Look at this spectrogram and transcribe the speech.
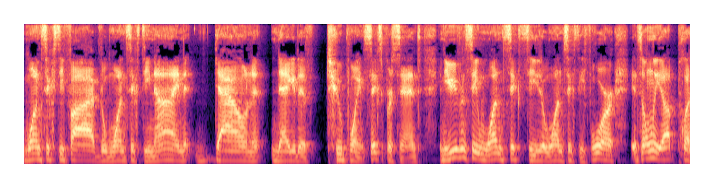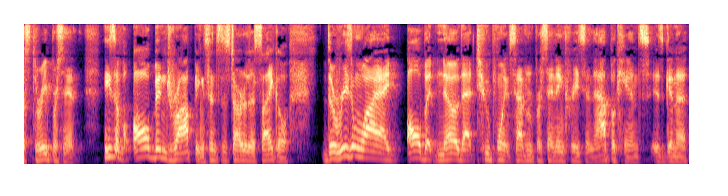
165 to 169 down negative 2.6%. And you even see 160 to 164, it's only up plus 3%. These have all been dropping since the start of the cycle. The reason why I all but know that 2.7% increase in applicants is going to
